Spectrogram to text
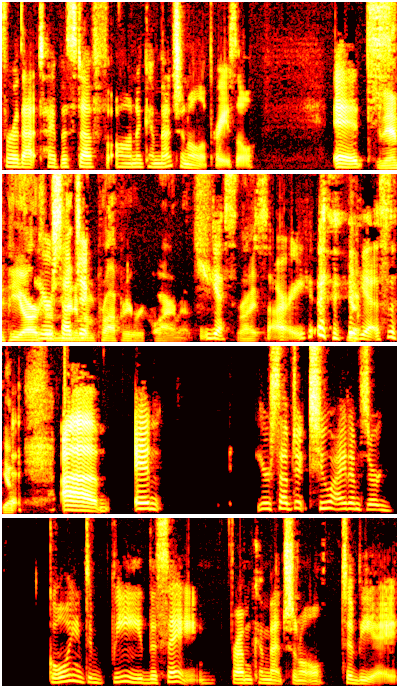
for that type of stuff on a conventional appraisal. It's an You're minimum subject- property requirements. Yes. Right. Sorry. Yep, yes. yep. Um, and your subject to items are going to be the same from conventional to VA.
